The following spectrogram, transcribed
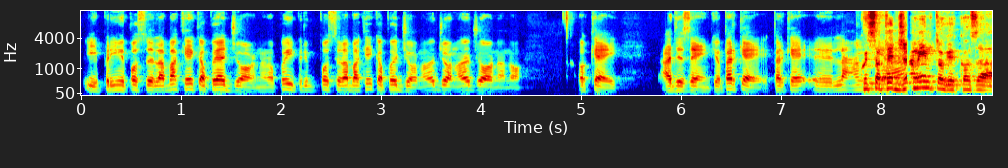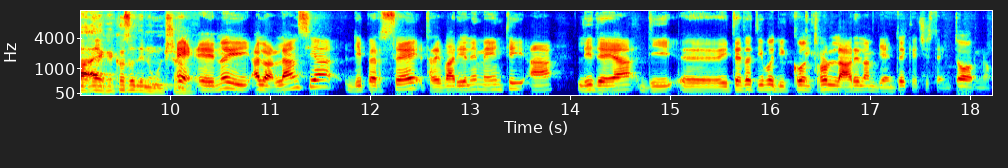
i primi post della bacheca, poi aggiornano, poi i primi post della bacheca, poi aggiornano, aggiornano, aggiornano. Ok, ad esempio, perché? Perché eh, l'ansia... Questo atteggiamento che cosa, eh, che cosa denuncia? Eh, eh, noi, allora, l'ansia di per sé, tra i vari elementi, ha l'idea di, eh, il tentativo di controllare l'ambiente che ci sta intorno.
